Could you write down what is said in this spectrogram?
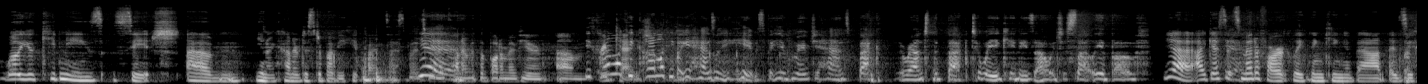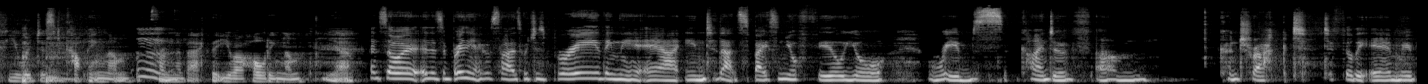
well, your kidneys sit, um, you know, kind of just above your hip bones, I suppose. Yeah. kind of at the bottom of your um, It's kind of like you cage. kind of like you've got your hands on your hips, but you've moved your hands back around to the back to where your kidneys are, which is slightly above. Yeah, I guess it's metaphorically thinking about as if you were just cupping them Mm. from the back, that you are holding them. Yeah. And so it, there's a breathing exercise, which is breathing the air into that space, and you'll feel your ribs kind of um, contract to feel the air move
